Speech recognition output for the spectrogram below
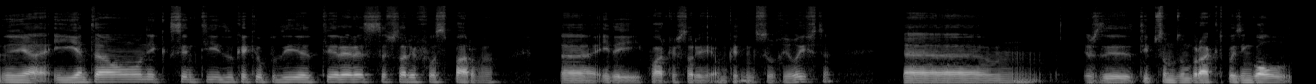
Yeah, E então o único sentido que aquilo podia ter era se a história fosse parva. Ah, e daí, claro que a história é um bocadinho surrealista. Ah, desde tipo, somos um buraco que depois engole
